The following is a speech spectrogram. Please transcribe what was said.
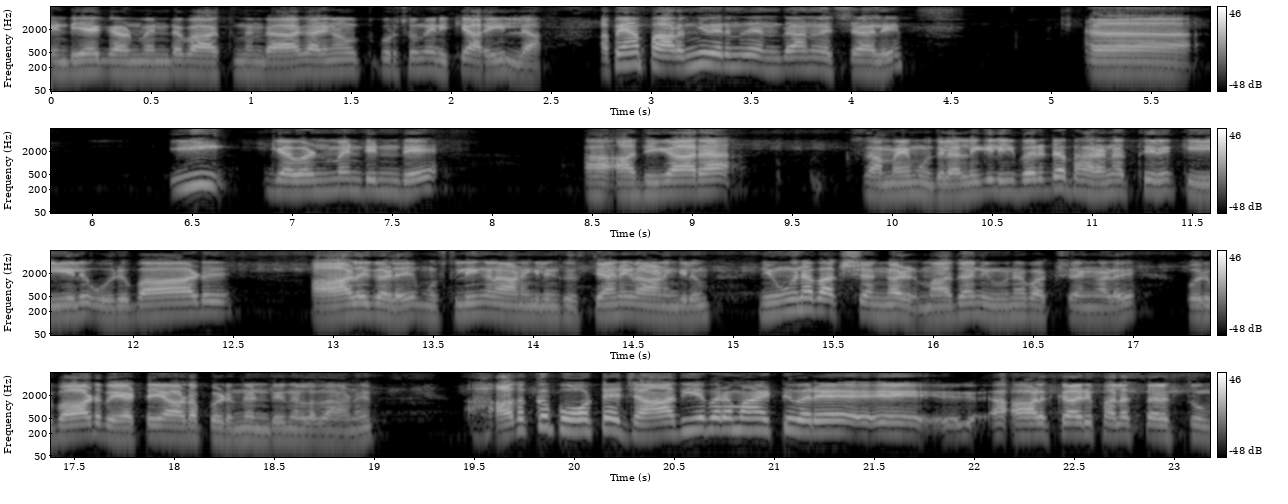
എൻ ഡി എ ഗവൺമെന്റിന്റെ ഭാഗത്തു നിന്നുണ്ട് ആ കാര്യങ്ങളെക്കുറിച്ചൊന്നും എനിക്കറിയില്ല. അപ്പോൾ ഞാൻ പറഞ്ഞു വരുന്നത് എന്താണെന്ന് വെച്ചാൽ ഈ ഗവൺമെന്റിന്റെ അധികാര സമയം മുതൽ അല്ലെങ്കിൽ ഇവരുടെ ഭരണത്തിന് കീഴിൽ ഒരുപാട് ആളുകൾ മുസ്ലിങ്ങളാണെങ്കിലും ക്രിസ്ത്യാനികളാണെങ്കിലും ന്യൂനപക്ഷങ്ങൾ മത ന്യൂനപക്ഷങ്ങൾ ഒരുപാട് വേട്ടയാടപ്പെടുന്നുണ്ട് എന്നുള്ളതാണ്. അതൊക്കെ പോട്ടെ ജാതീയപരമായിട്ട് വരെ ആൾക്കാർ പല സ്ഥലത്തും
